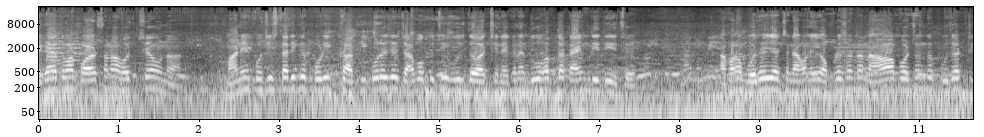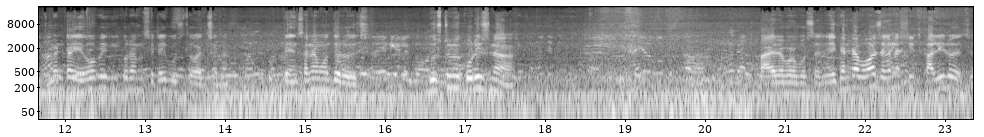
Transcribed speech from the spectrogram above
এখানে তোমার পড়াশোনা হচ্ছেও না। মানির পঁচিশ তারিখে পরীক্ষা। কি করে যে যাব কিছুই বুঝতে পারছি না। এখানে দু সপ্তাহ টাইম দিয়ে দিয়েছে। এখনও বোঝাই যাচ্ছে না। এখন এই অপারেশনটা না হওয়া পর্যন্ত পূজার ট্রিটমেন্টটা এগোবে কী করে আমি সেটাই বুঝতে পারছি না। টেনশনের মধ্যে রয়েছে। দুষ্টুমি করিস না। পায়ের ওপর বসে আছে। এখানটা বস, এখানে সিট খালি রয়েছে।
